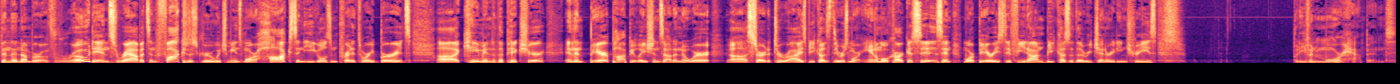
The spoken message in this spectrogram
Then the number of rodents, rabbits, and foxes grew, which means more hawks and eagles and predatory birds uh, came into the picture. And then bear populations out of nowhere uh, started to rise because there was more animal carcasses and more berries to feed on because of the regenerating trees. But even more happened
